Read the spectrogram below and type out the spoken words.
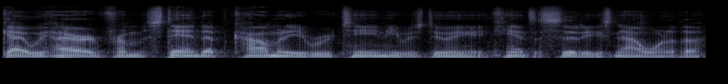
guy we hired from a stand-up comedy routine he was doing at Kansas City. He's now one of the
